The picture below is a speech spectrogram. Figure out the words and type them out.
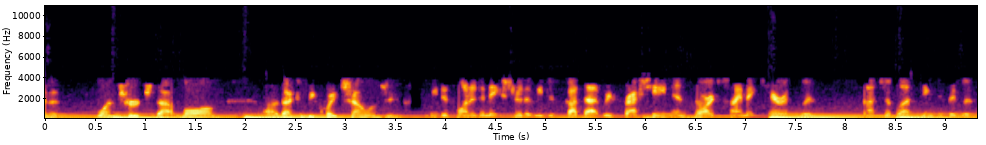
in a, one church that long, uh, that can be quite challenging. We just wanted to make sure that we just got that refreshing. And so our time at Kerith was such a blessing because it was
